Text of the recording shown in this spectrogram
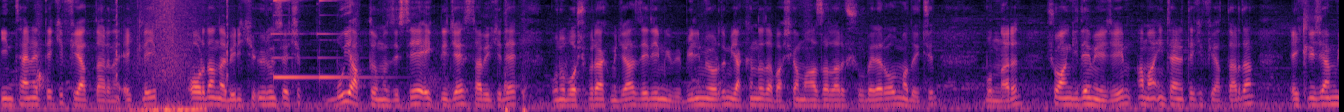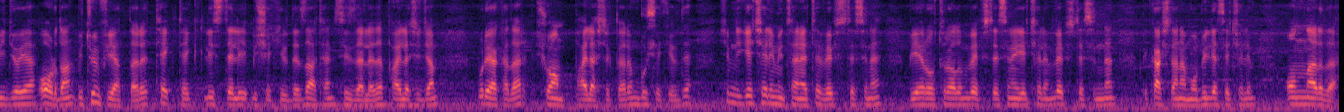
internetteki fiyatlarını ekleyip oradan da bir iki ürün seçip bu yaptığımız listeye ekleyeceğiz. Tabii ki de bunu boş bırakmayacağız. Dediğim gibi bilmiyordum. Yakında da başka mağazaları, şubeler olmadığı için bunların şu an gidemeyeceğim ama internetteki fiyatlardan ekleyeceğim videoya. Oradan bütün fiyatları tek tek listeli bir şekilde zaten sizlerle de paylaşacağım. Buraya kadar şu an paylaştıklarım bu şekilde. Şimdi geçelim internete web sitesine. Bir yere oturalım web sitesine geçelim. Web sitesinden birkaç tane mobilya seçelim. Onları da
